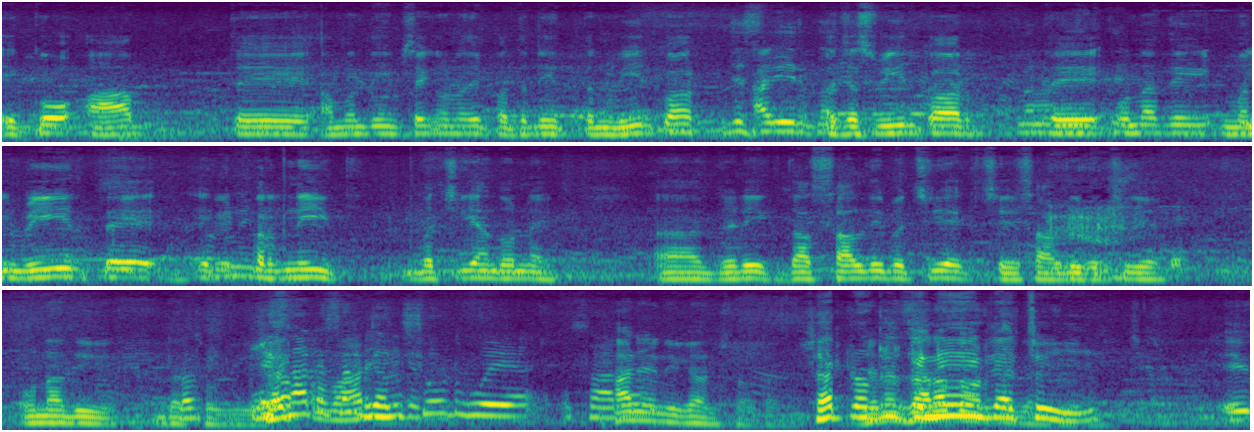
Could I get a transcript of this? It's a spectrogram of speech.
ਇੱਕੋ ਆਪ ਤੇ ਅਮਨਦੀਪ ਸਿੰਘ ਉਹਨਾਂ ਦੀ ਪਤਨੀ ਤਨਵੀਰ ਕੌਰ ਜਸਵੀਰ ਜਸਵੀਰ ਕੌਰ ਤੇ ਉਹਨਾਂ ਦੀ ਮਨਵੀਰ ਤੇ ਇੱਕ ਪ੍ਰਨੀਤ। ਬੱਚੀਆਂ ਦੋਨੇ। ਜਿਹੜੀ ਇੱਕ 10 ਸਾਲ ਦੀ ਬੱਚੀ ਹੈ ਇੱਕ 6 ਸਾਲ ਦੀ ਬੱਚੀ ਹੈ ਉਹਨਾਂ ਦੀ ਡੈਥ ਹੋ ਗਈ। ਹੈ ਸਾਰੇ ਸਰ ਗਨ ਸ਼ੂਟ ਹੋਏ ਆ ਸਾਰੇ? ਹਾਂਜੀ ਨਹੀਂ ਗਨ ਸ਼ਾਟ ਸਰ ਟੋਟਲ ਕਿੰਨੇ ਡੈਥ ਹੋਈ ਹੈ? ਇਹ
